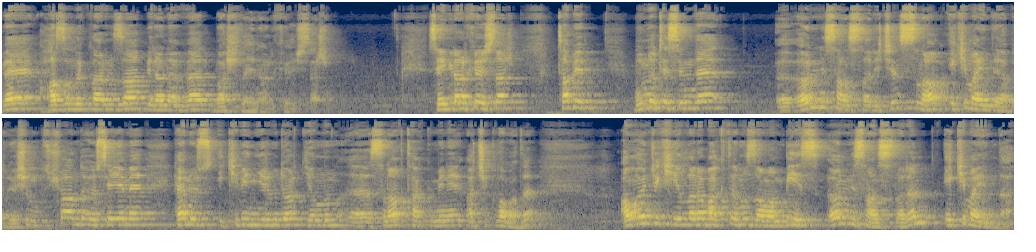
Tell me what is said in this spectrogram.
ve hazırlıklarınıza bir an evvel başlayın arkadaşlar. Sevgili arkadaşlar, tabii bunun ötesinde e, ön lisanslar için sınav Ekim ayında yapılıyor. Şimdi şu anda ÖSYM henüz 2024 yılının e, sınav takvimini açıklamadı. Ama önceki yıllara baktığımız zaman biz ön lisansların Ekim ayında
